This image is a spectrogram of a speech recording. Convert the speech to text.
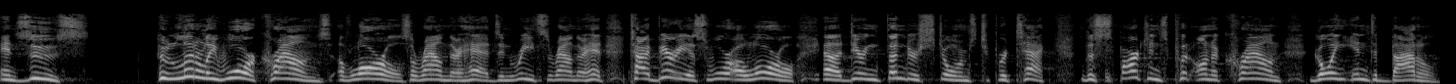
and Zeus, who literally wore crowns of laurels around their heads and wreaths around their head. Tiberius wore a laurel uh, during thunderstorms to protect. The Spartans put on a crown going into battle.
